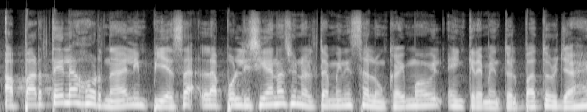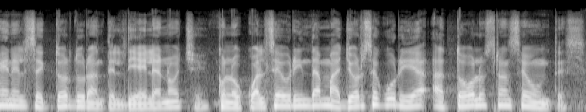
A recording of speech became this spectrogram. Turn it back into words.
Aparte de la jornada de limpieza, la Policía Nacional también instaló un móvil e incrementó el patrullaje en el sector durante el día y la noche, con lo cual se brinda mayor seguridad a todos los transeúntes.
